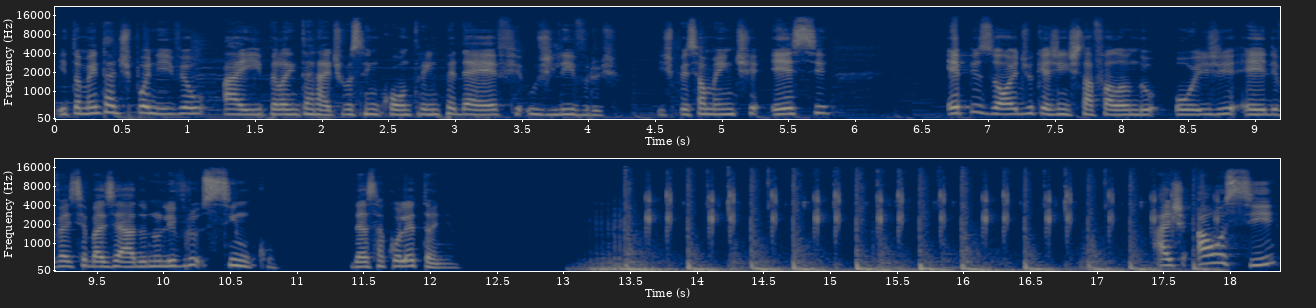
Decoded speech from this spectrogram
e também está disponível aí pela internet. Você encontra em PDF os livros, especialmente esse episódio que a gente está falando hoje. Ele vai ser baseado no livro 5 dessa coletânea. As Aossi,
